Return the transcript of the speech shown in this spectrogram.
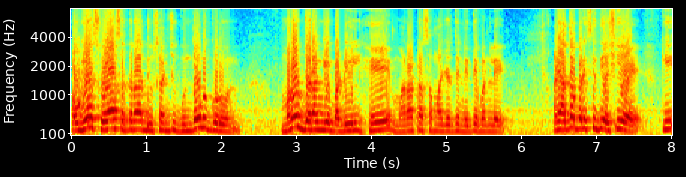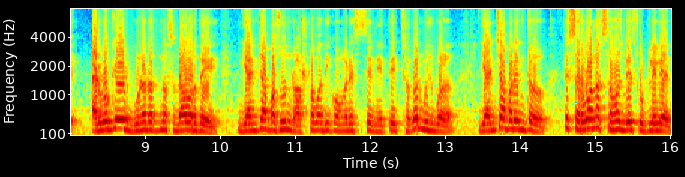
अवघ्या सोळा सतरा दिवसांची गुंतवणूक करून मनोज जरांगे पाटील हे मराठा समाजाचे नेते बनले. आणि आता परिस्थिती अशी आहे की ॲडव्होकेट गुणरत्न सदावर्ते यांच्यापासून राष्ट्रवादी काँग्रेसचे नेते छगन भुजबळ यांच्यापर्यंत ते सर्वांनाच समज देत सुटलेले आहेत.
